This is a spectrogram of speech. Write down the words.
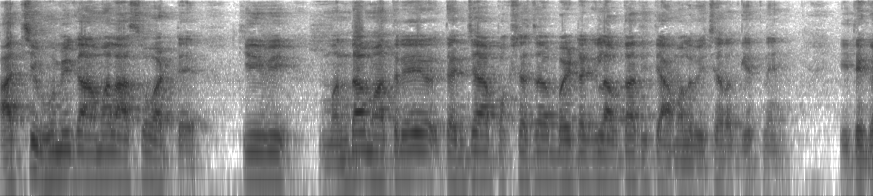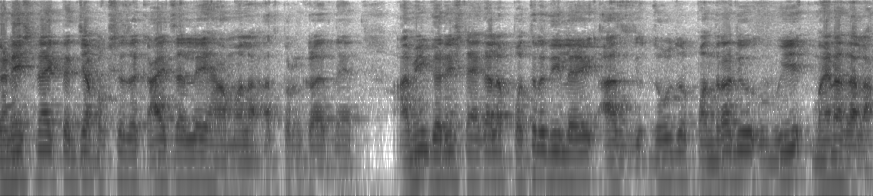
आजची भूमिका आम्हाला असं वाटतं की मंदा म्हात्रे त्यांच्या पक्षाच्या बैठकी लावतात तिथे आम्हाला विचारात घेत नाही इथे गणेश नाईक त्यांच्या पक्षाचं काय चाललं आहे हे आम्हाला आजपर्यंत कळत नाही आम्ही गणेश नाईकाला पत्र दिलं आहे आज जवळजवळ पंधरा दिवस महिना झाला.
